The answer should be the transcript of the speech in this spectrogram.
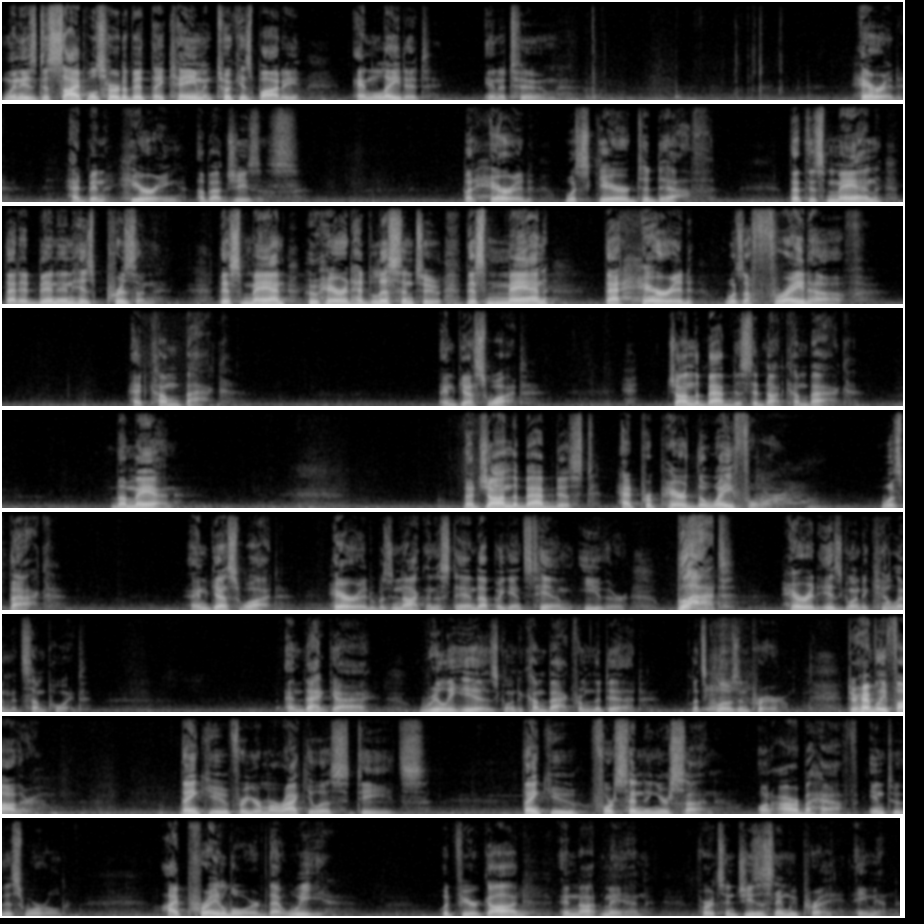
When his disciples heard of it, they came and took his body and laid it in a tomb. Herod had been hearing about Jesus. But Herod was scared to death that this man that had been in his prison, this man who Herod had listened to, this man that Herod was afraid of, had come back. And guess what? John the Baptist had not come back. The man that John the Baptist had prepared the way for was back. And guess what? Herod was not going to stand up against him either. But Herod is going to kill him at some point. And that guy really is going to come back from the dead. Let's close in prayer. Dear Heavenly Father, thank you for your miraculous deeds. Thank you for sending your Son on our behalf into this world. I pray, Lord, that we would fear God and not man. For it's in Jesus' name we pray. Amen.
